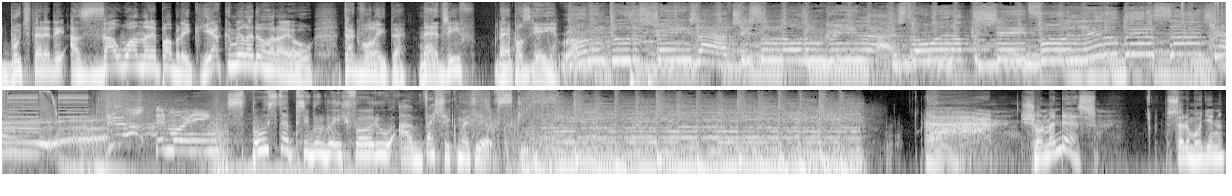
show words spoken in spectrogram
buďte ready a za One Republic, jakmile dohrajou, tak volejte, ne dřív, ne později. Good morning. Spousta přibulbých fórů a Vašek Matějovský. Sean Mendes, 7 hodin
